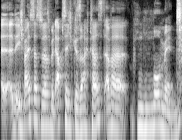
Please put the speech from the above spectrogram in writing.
äh, ich weiß, dass du das mit Absicht gesagt hast, aber Moment.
